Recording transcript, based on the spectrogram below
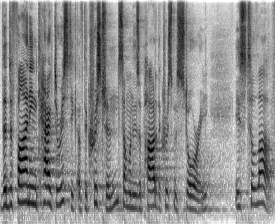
The defining characteristic of the Christian, someone who's a part of the Christmas story, is to love.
